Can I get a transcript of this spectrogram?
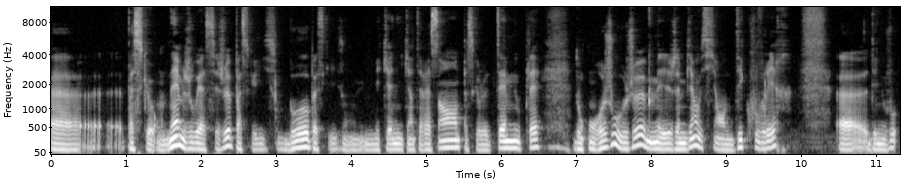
Euh, parce qu'on aime jouer à ces jeux, parce qu'ils sont beaux, parce qu'ils ont une mécanique intéressante, parce que le thème nous plaît. Donc on rejoue au jeu, mais j'aime bien aussi en découvrir euh, des nouveaux.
